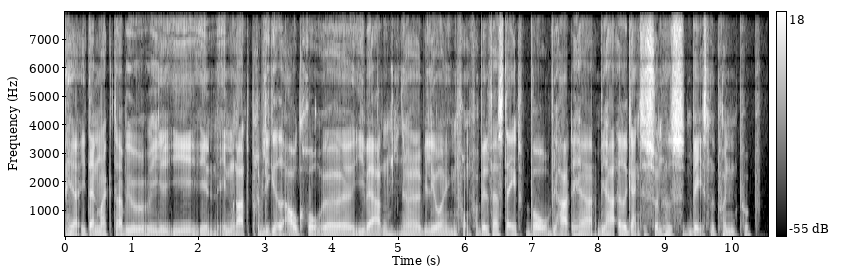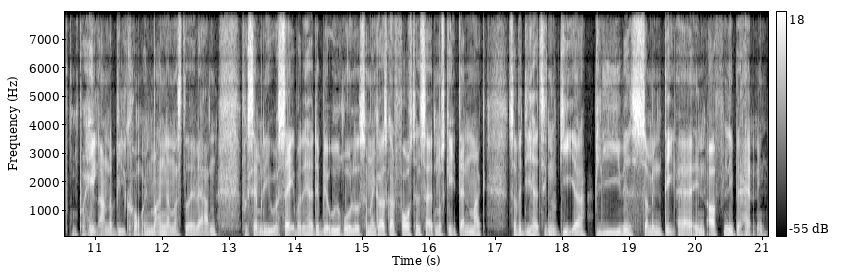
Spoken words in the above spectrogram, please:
her i Danmark, der er vi jo i, i en, en ret privilegeret afkrog øh, i verden. Øh, vi lever i en form for velfærdsstat, hvor vi har det her, vi har adgang til sundhedsvæsenet på, en, på, på helt andre vilkår end mange andre steder i verden. For eksempel i USA, hvor det her det bliver udrullet. Så man kan også godt forestille sig, at måske i Danmark, så vil de her teknologier blive som en del af en offentlig behandling,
